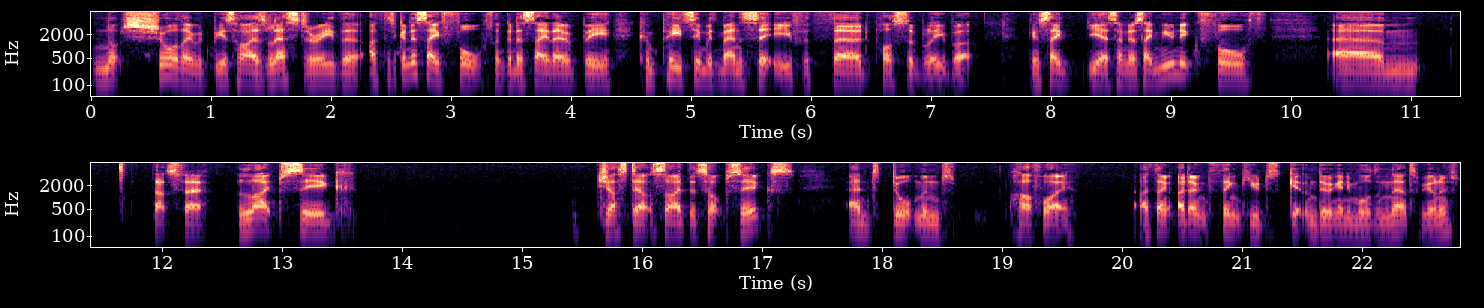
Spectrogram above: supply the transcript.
Not sure they would be as high as Leicester either. I was going to say fourth. I'm going to say they would be competing with Man City for third, possibly, but I'm going to say yes. I'm going to say Munich fourth, um, That's fair. Leipzig just outside the top six, and Dortmund halfway. I think I don't think you'd get them doing any more than that, to be honest.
